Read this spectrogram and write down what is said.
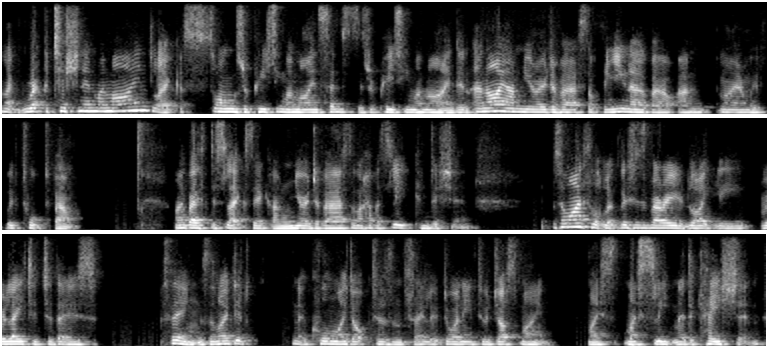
like repetition in my mind like songs repeating my mind sentences repeating my mind. And, and I am neurodiverse something you know about um and we've, we've talked about. I'm both dyslexic I'm neurodiverse and I have a sleep condition. So I thought look this is very likely related to those things. And i did you know call my doctors and say look do i need to adjust my my my sleep medication?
